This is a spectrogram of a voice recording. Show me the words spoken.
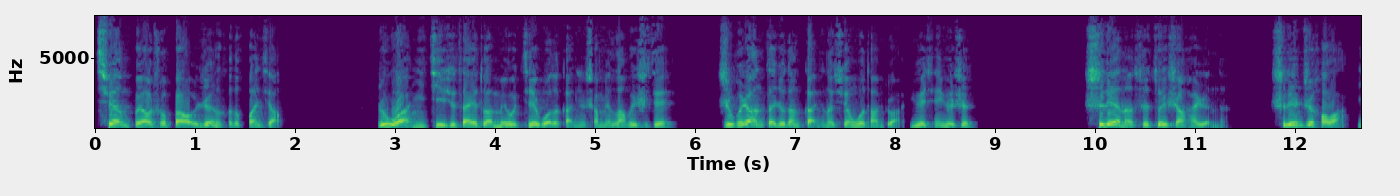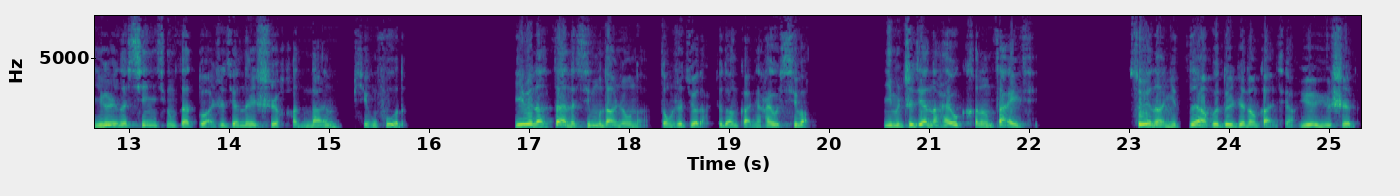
千万不要说抱有任何的幻想。如果你继续在一段没有结果的感情上面浪费时间。只会让你在这段感情的漩涡当中啊越陷越深。失恋呢是最伤害人的，失恋之后啊，一个人的心情在短时间内是很难平复的，因为呢，在你的心目当中呢，总是觉得这段感情还有希望，你们之间呢还有可能在一起，所以呢，你自然会对这段感情跃跃欲试的。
